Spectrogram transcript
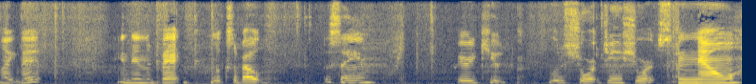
Like that. And then the back looks about the same. Very cute little short jean shorts. And now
